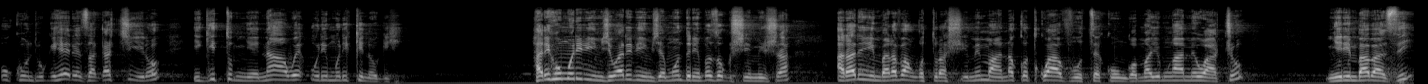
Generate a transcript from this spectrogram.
ukuntu ugihereza agaciro igitumye nawe uri muri kino gihe. Hariho umuririmbyi waririmbye mu ndirimbo zo gushimisha araririmba aravuga ngo turashima imana ko twavutse ku ngoma y'umwami wacu nyirimbabazi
